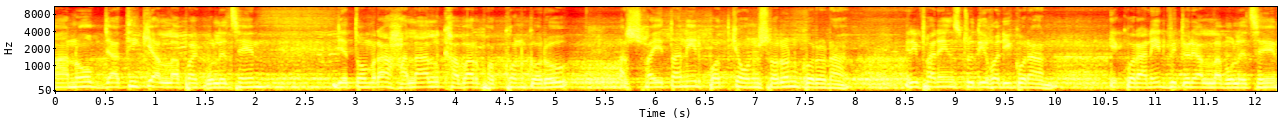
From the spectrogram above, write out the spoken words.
মানব জাতিকে আল্লাহ পাক বলেছেন যে তোমরা হালাল খাবার ভক্ষণ করো আর শয়তানির পথকে অনুসরণ করো না। রেফারেন্স টু দি হলি কোরআন এ কোরআনের ভিতরে আল্লাহ বলেছেন,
